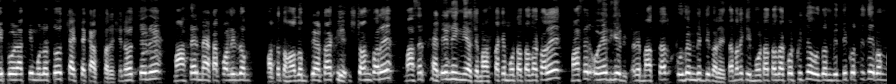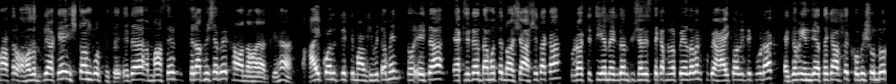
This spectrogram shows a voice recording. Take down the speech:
এই প্রোডাক্টটি মূলত চারটে কাজ করে। সেটা হচ্ছে যে মাছের মেটাপলিজম অর্থাৎ হজম ক্রিয়াটাকে স্ট্রং করে মাছের ফ্যাটেনিং নিয়ে আসে মাছটাকে মোটা তাজা করে মাছের ওয়েট গেইন মানে মাছটার ওজন বৃদ্ধি করে। তার মানে কি? মোটা তাজা করতেছে ওজন বৃদ্ধি করতেছে এবং মাছের হজম ক্রিয়াকে স্ট্রং করতেছে। এটা মাছের সিরাপ হিসেবে খাওয়ানো হয় আর কি হ্যাঁ? হাই কোয়ালিটির একটি মাল্টিভিটামিন তো এটা এক লিটার দাম হচ্ছে নয়শো আশি টাকা। প্রোডাক্টটি টিএম একজন ফিশারিজ থেকে আপনারা পেয়ে যাবেন। খুবই হাই কোয়ালিটি প্রোডাক্ট একদম ইন্ডিয়া থেকে আসছে খুবই সুন্দর।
